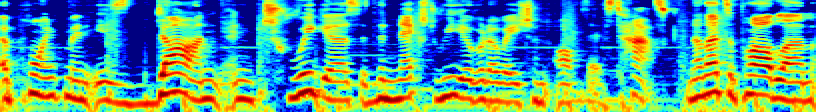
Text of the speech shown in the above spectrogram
appointment is done and triggers the next reiteration of this task. Now that's a problem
